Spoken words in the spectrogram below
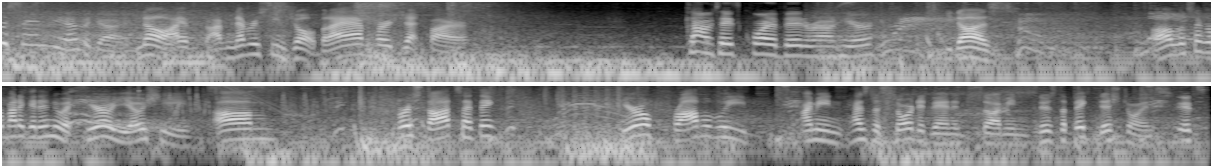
never seen the other guy. No, I've, I've never seen Jolt, but I have heard Jetfire. Commentates quite a bit around here. He does. Oh, looks like we're about to get into it. Hero Yoshi. Um, first thoughts, I think Hero probably, I mean, has the sword advantage. So I mean, there's the big disjoints. It's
